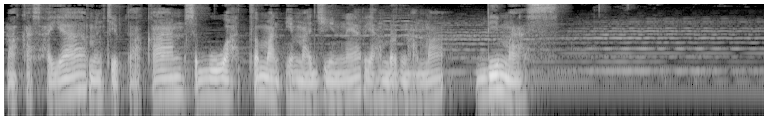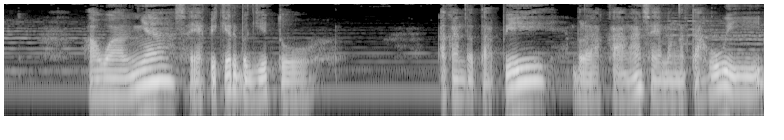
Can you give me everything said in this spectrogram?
maka saya menciptakan sebuah teman imajiner yang bernama Dimas. Awalnya saya pikir begitu, akan tetapi, belakangan saya mengetahui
